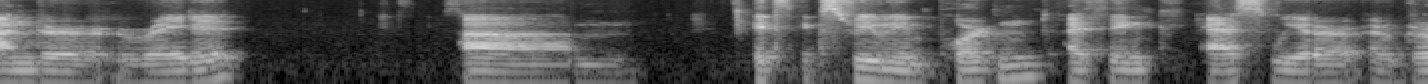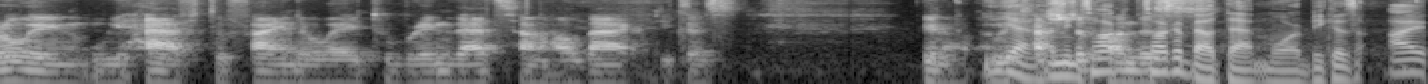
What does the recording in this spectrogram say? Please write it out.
underrated um, it's extremely important. I think as we are, are, growing, we have to find a way to bring that somehow back because, you know, yeah. I mean, talk talk about that more because I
